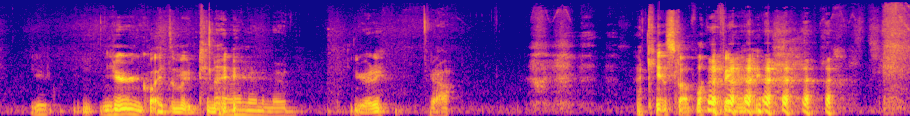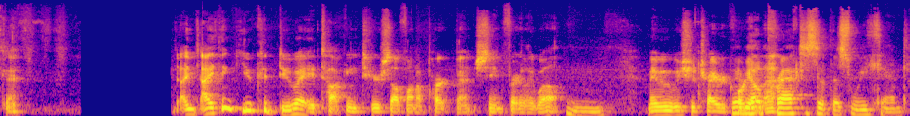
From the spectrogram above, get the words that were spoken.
you're, you're in quite the mood tonight. I'm in the mood. You ready? Yeah. I can't stop laughing. Okay. I, I think you could do a talking to yourself on a park bench scene fairly well. Maybe we should try Maybe recording I'll that. practice it this weekend.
